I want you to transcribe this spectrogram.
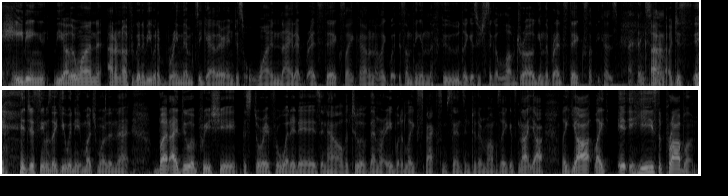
hating the other one. I don't know if you're gonna be able to bring them together in just one night at breadsticks. Like I don't know, like what, something in the food. Like is it just like a love drug in the breadsticks? Like because I think so. I don't know. It just it just seems like you would need much more than that. But I do appreciate the story for what it is and how the two of them are able to like smack some sense into their moms. Like it's not y'all. Like y'all. Like it, he's the problem.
